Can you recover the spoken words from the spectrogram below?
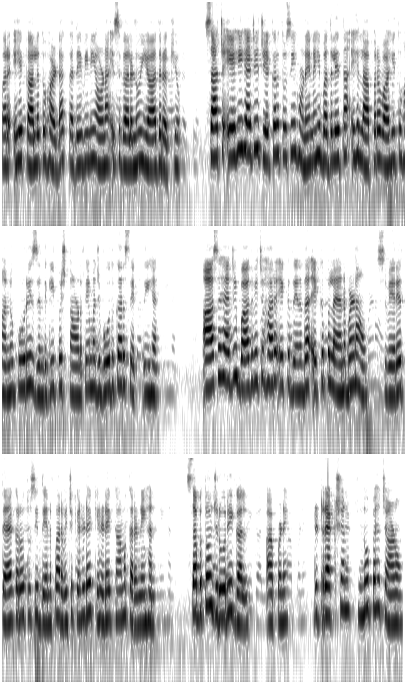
ਪਰ ਇਹ ਕੱਲ ਤੁਹਾਡਾ ਕਦੇ ਵੀ ਨਹੀਂ ਆਉਣਾ, ਇਸ ਗੱਲ ਨੂੰ ਯਾਦ ਰੱਖਿਓ। ਸੱਚ ਇਹੀ ਹੈ ਜੀ, ਜੇਕਰ ਤੁਸੀਂ ਹੁਣੇ ਨਹੀਂ ਬਦਲੇ ਤਾਂ ਇਹ ਲਾਪਰਵਾਹੀ ਤੁਹਾਨੂੰ ਪੂਰੀ ਜ਼ਿੰਦਗੀ ਪਛਤਾਉਣ ਤੇ ਮਜਬੂਰ ਕਰ ਸਕਦੀ ਹੈ। ਆਸ ਹੈ ਜੀ, ਬਾਅਦ ਵਿੱਚ ਹਰ ਇੱਕ ਦਿਨ ਦਾ ਇੱਕ ਪਲਾਨ ਬਣਾਓ। ਸਵੇਰੇ ਤੈਅ ਕਰੋ ਤੁਸੀਂ ਦਿਨ ਭਰ ਵਿੱਚ ਕਿਹੜੇ-ਕਿਹੜੇ ਕੰਮ ਕਰਨੇ ਹਨ। ਸਭ ਤੋਂ ਜ਼ਰੂਰੀ ਗੱਲ, ਆਪਣੇ ਡਿਟਰੈਕਸ਼ਨ ਨੂੰ ਪਹਿਚਾਣੋ।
